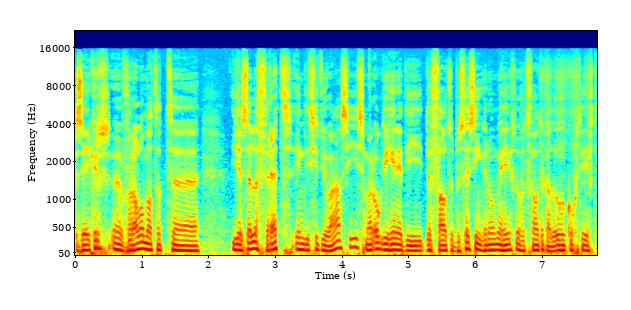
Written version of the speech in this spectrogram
Zeker, uh, vooral omdat het uh, jezelf redt in die situaties, maar ook degene die de foute beslissing genomen heeft of het foute cadeau gekocht heeft,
